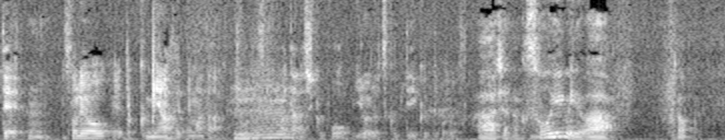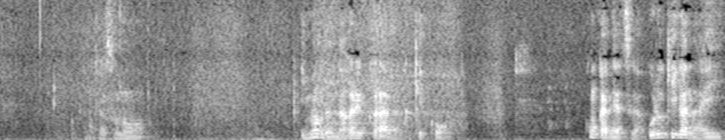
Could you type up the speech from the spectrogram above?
てうん。それを、えー、と組み合わせてまたってことですかうん。新しくこういろいろ作っていくってことですか。ああじゃあなんかそういう意味では、あじゃあその今までの流れからなんか結構今回のやつが売る気がないよ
